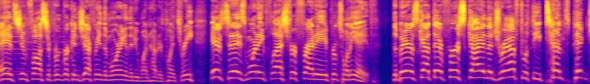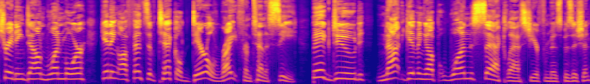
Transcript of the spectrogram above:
Hey, it's Jim Foster from Brooke and Jeffrey in the morning in the new 100.3. Here's today's morning flash for Friday, April 28th. The Bears got their first guy in the draft with the 10th pick, trading down one more, getting offensive tackle Darnell Wright from Tennessee. Big dude, not giving up one sack last year from his position.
